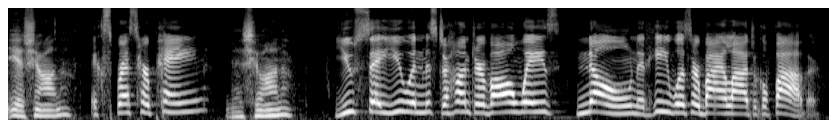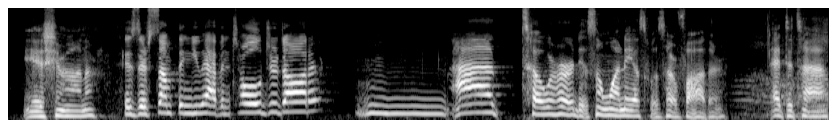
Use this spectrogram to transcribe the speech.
Yes, Your Honor. express her pain. Yes, Your Honor. You say you and Mr. Hunter have always known that he was her biological father. Yes, Your Honor. Is there something you haven't told your daughter? Mm, I told her that someone else was her father at the time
